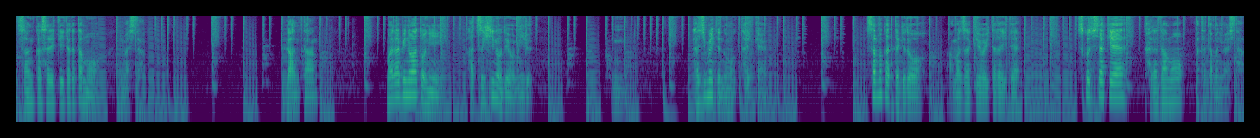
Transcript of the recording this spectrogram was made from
参加されていた方もいました。元旦学びの後に初日の出を見る。うん。初めての体験。寒かったけど甘酒をいただいて少しだけ体も温まりました。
